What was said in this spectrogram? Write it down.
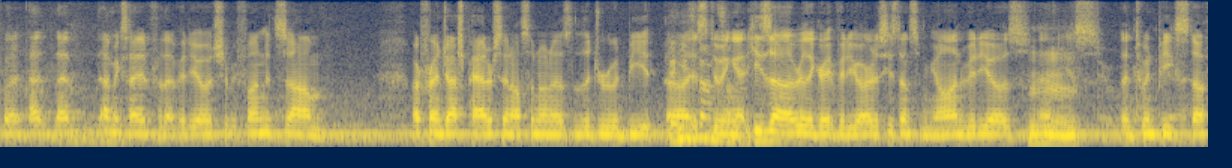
But that, that I'm excited for that video. It should be fun. It's um, our friend Josh Patterson, also known as the Druid Beat, uh, Yeah, is doing some- it. He's a really great video artist. He's done some Yawn videos Mm-hmm. and he's and Twin Peaks stuff.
